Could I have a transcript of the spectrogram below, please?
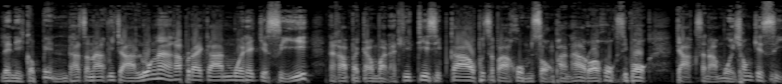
และนี่ก็เป็นทัศนวิจารณ์ล่วงหน้าครับรายการมวยไทยเจ็ดสีนะครับประจำวันอาทิตย์ที่ 19 พฤษภาคม 2566 จากสนามมวยช่องเจ็ดสี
